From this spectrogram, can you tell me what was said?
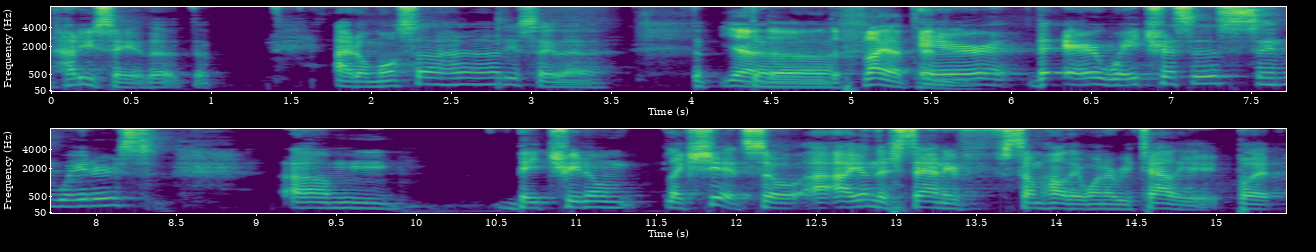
how do you say it? the the aromosa? How do you say that? The the Yeah, the, the flight attendant. air the air waitresses and waiters um they treat them like shit so i, I understand if somehow they want to retaliate but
